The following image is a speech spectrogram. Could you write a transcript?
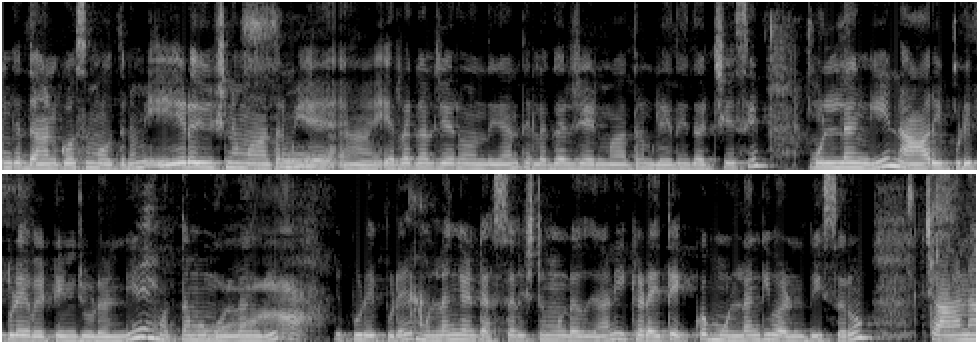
ఇంకా దానికోసం అవుతున్నాం. ఏడ చూసినా మాత్రం ఎర్ర గలిజేరు ఉంది కానీ తెల్ల గలిజేరు మాత్రం లేదు. ఇది వచ్చేసి ముల్లంగి నారు ఇప్పుడిప్పుడే పెట్టింది చూడండి. మొత్తము ముల్లంగి. ఇప్పుడిప్పుడే ముల్లంగి అంటే అస్సలు ఇష్టం ఉండదు కానీ కానీ ఇక్కడైతే ఎక్కువ ముల్లంగి పండిస్తారు చాలా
